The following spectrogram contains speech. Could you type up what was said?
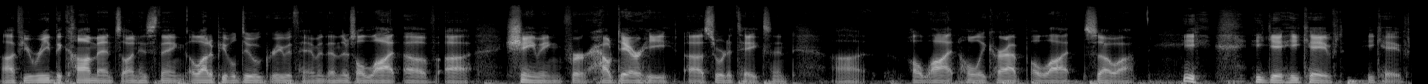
Uh, if you read the comments on his thing, a lot of people do agree with him, and then there's a lot of uh, shaming for how dare he uh, sort of takes, and uh, a lot, holy crap, a lot. So uh, he he he caved, he caved.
